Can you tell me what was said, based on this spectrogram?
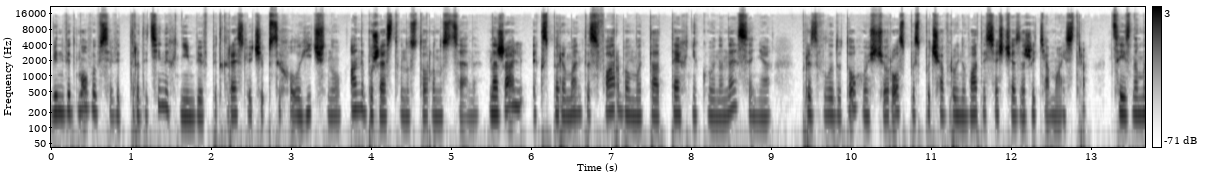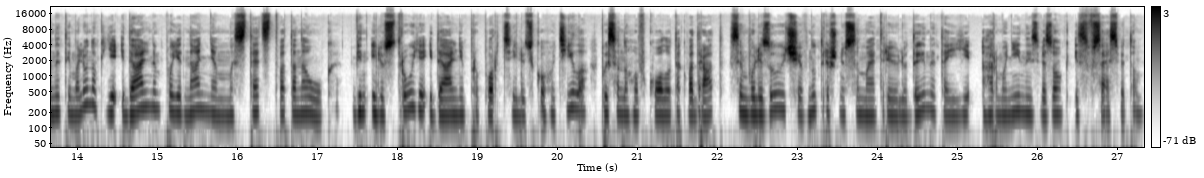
Він відмовився від традиційних німбів, підкреслюючи психологічну, а не божественну сторону сцени. На жаль, експерименти з фарбами та технікою нанесення призвели до того, що розпис почав руйнуватися ще за життя майстра. Цей знаменитий малюнок є ідеальним поєднанням мистецтва та науки. Він ілюструє ідеальні пропорції людського тіла, писаного в коло та квадрат, символізуючи внутрішню симетрію людини та її гармонійний зв'язок із Всесвітом,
